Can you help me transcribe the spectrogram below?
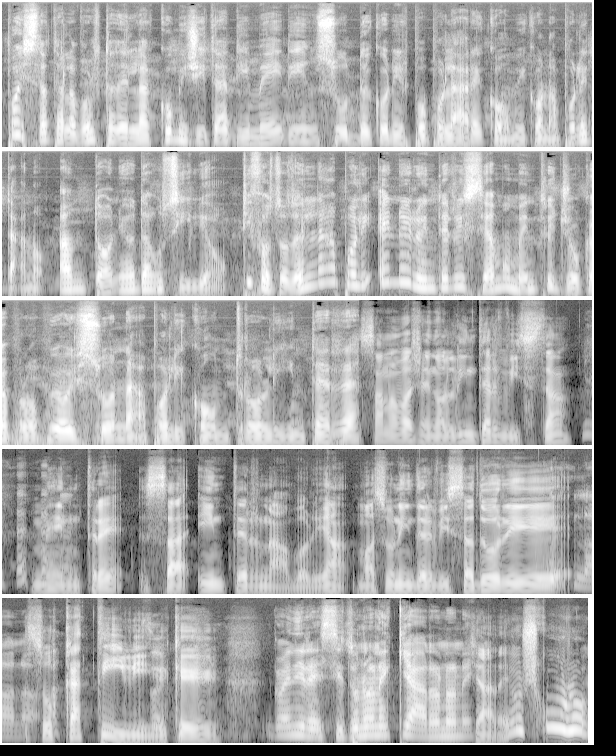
Poi è stata la volta della comicità di Made in Sud con il popolare comico napoletano Antonio D'Ausilio, tifoso del Napoli e noi lo intervistiamo mentre gioca proprio il suo Napoli contro l'Inter. Stanno facendo l'intervista mentre sta Inter Napoli, ah, ma sono intervistatori, no, no. sono cattivi cattivi. Che... Come diresti, tu non è chiaro, non è chiaro, è oscuro.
